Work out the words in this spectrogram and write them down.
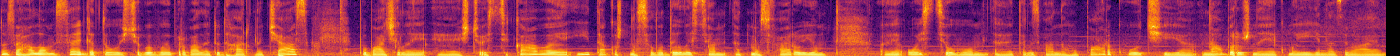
Ну, загалом все для того, щоб ви провели тут гарно час, побачили е, щось цікаве і також насолодилися атмосферою е, ось цього е, так званого парку чи набережної, як ми її називаємо.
